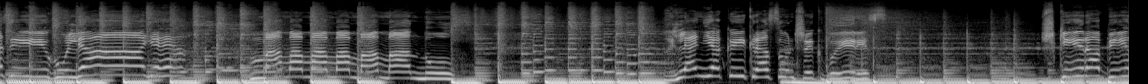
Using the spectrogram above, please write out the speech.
Азії гуляє? Мама, мама, мама, нул. Глянь, який красунчик виріс. Шкіра біла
